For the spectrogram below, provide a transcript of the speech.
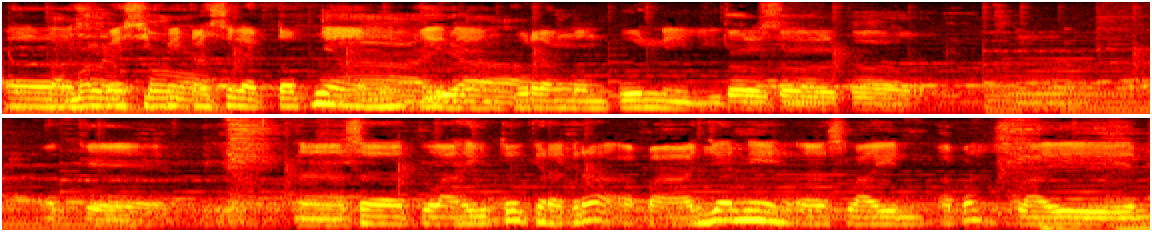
eh, Tambah spesifikasi laptopnya Nah, mungkin iya. yang kurang mumpuni gitu betul sih. betul betul Hmm, Oke. Nah, setelah itu kira-kira apa aja nih eh, selain apa? Selain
